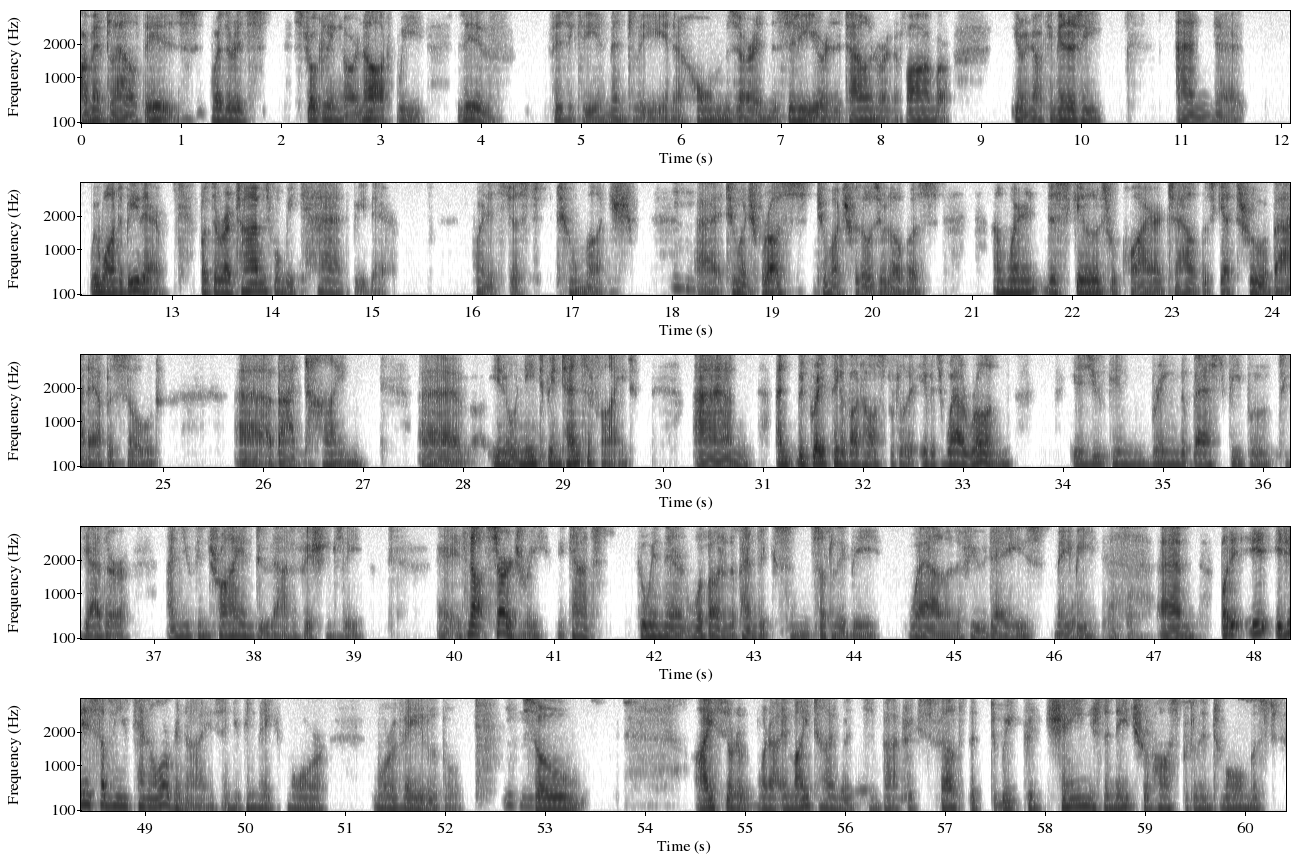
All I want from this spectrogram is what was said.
our mental health is, whether it's struggling or not. We live physically and mentally in our homes or in the city or in the town or in a farm or you know in our community, and uh, we want to be there. But there are times when we can't be there when it's just too much, mm-hmm. uh, too much for us, too much for those who love us, and when the skills required to help us get through a bad episode, uh, a bad time, uh, you know, need to be intensified. Um, and the great thing about hospital, if it's well run, is you can bring the best people together and you can try and do that efficiently. Uh, it's not surgery. You can't go in there and whip out an appendix and suddenly be well in a few days, maybe. Um, but it, it, it is something you can organize and you can make more more available. Mm-hmm. So I sort of, when I, in my time at St. Patrick's, felt that we could change the nature of hospital into almost,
